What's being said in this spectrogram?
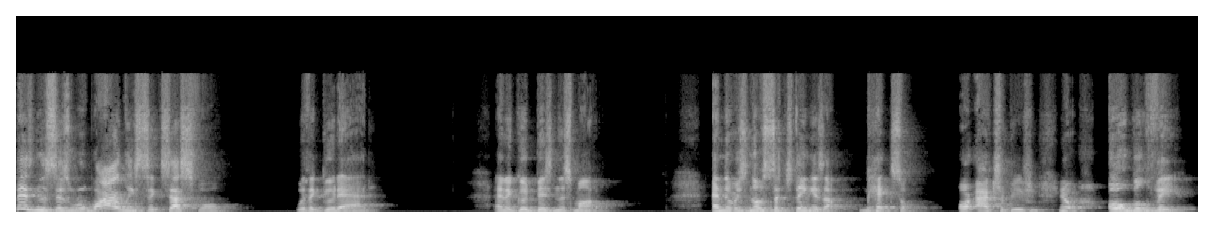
businesses were wildly successful with a good ad and a good business model. And there was no such thing as a pixel or attribution. You know, Ogilvy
